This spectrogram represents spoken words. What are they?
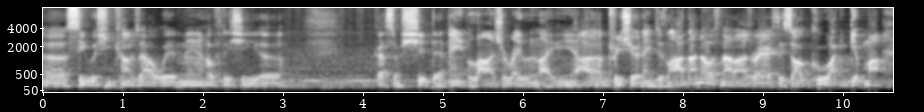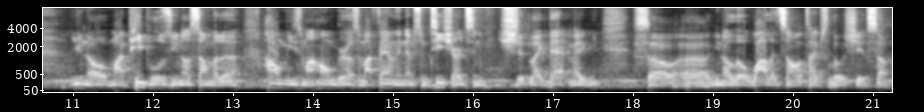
uh, see what she comes out with, man. Hopefully she uh, got some shit that ain't lingerie. Like you know, I'm pretty sure it ain't just. I, I know it's not lingerie actually. So cool. I can get my you know, my peoples, you know, some of the homies, my homegirls, and my family, and them some T-shirts and shit like that, maybe. So, uh, you know, little wallets, all types of little shit. So,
